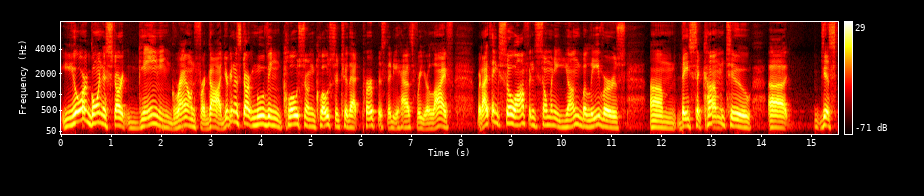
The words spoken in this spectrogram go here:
you're going to start gaining ground for God. You're going to start moving closer and closer to that purpose that He has for your life. But I think so often, so many young believers, um, they succumb to uh, just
